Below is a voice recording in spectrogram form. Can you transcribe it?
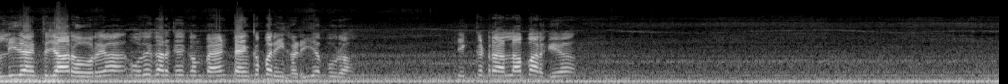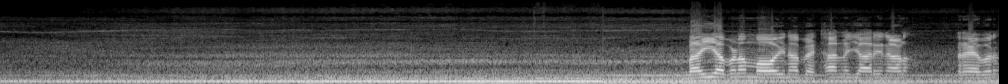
ਟਰਾਲੀ ਦਾ ਇੰਤਜ਼ਾਰ ਹੋ ਰਿਹਾ, ਉਹਦੇ ਕਰਕੇ ਕੰਪੈਨ ਟੈਂਕ ਭਰੀ ਖੜੀ ਆ ਪੂਰਾ। ਇੱਕ ਟਰਾਲਾ ਭਰ ਗਿਆ। ਬਾਈ ਆਪਣਾ ਮੌਜ ਨਾਲ ਬੈਠਾ ਨਜ਼ਾਰੇ ਨਾਲ, ਡਰਾਈਵਰ।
